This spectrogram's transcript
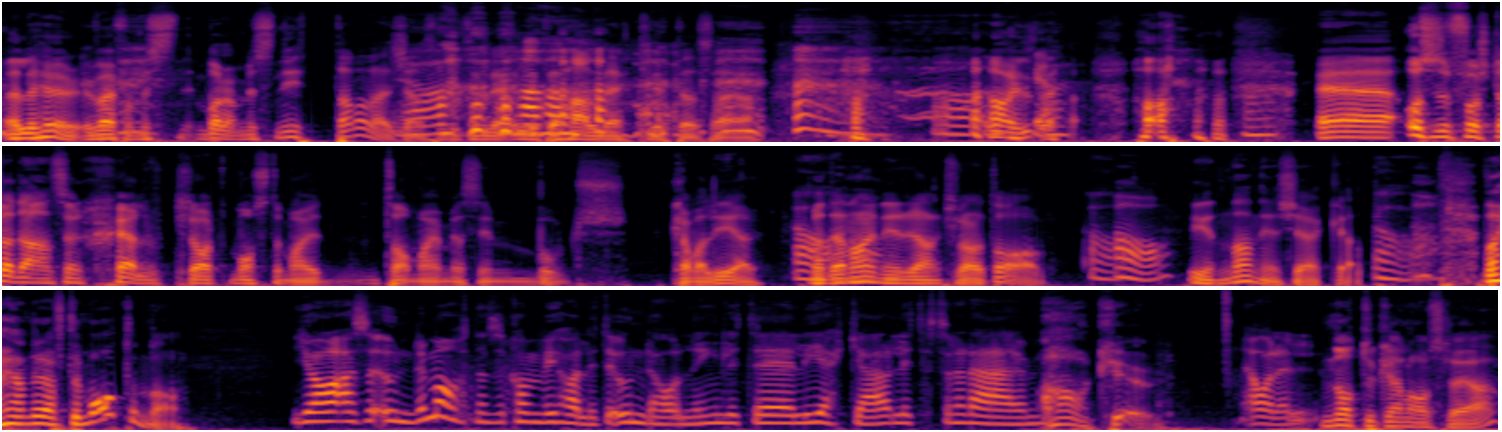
Eller hur? I varje fall med, sn- bara med snittarna där känns Ja. det lite, lite halväckligt. och Så här. Ja, Ja, just det. ja. Ja. Eh, och så första dansen, självklart måste man ju ta man med sin bordskavaljer. Men Ja. den har ni redan klarat av Ja. Ja. innan ni har käkat. Ja. Vad händer efter maten då? ja, alltså under maten så kommer vi ha lite underhållning, lite lekar, lite sådana där... Ah, kul. Ja, eller, Något du kan avslöja?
